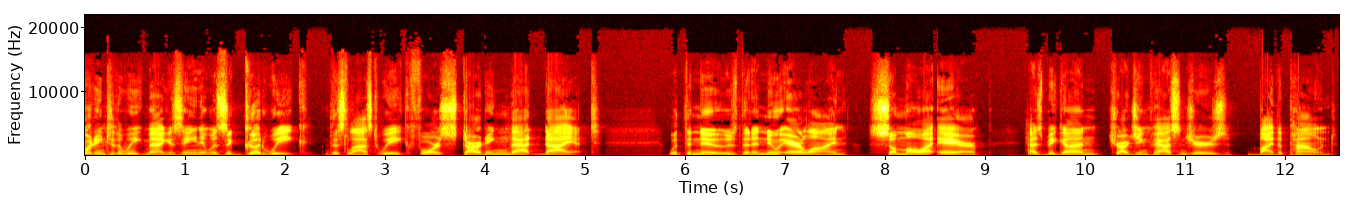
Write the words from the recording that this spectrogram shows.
According to the Week magazine, it was a good week this last week for starting that diet, with the news that a new airline, Samoa Air, has begun charging passengers by the pound.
